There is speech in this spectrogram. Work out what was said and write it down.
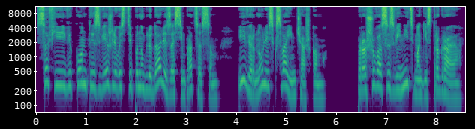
Софья и Виконт из вежливости понаблюдали за сим процессом и вернулись к своим чашкам. «Прошу вас извинить, магистра Грая.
